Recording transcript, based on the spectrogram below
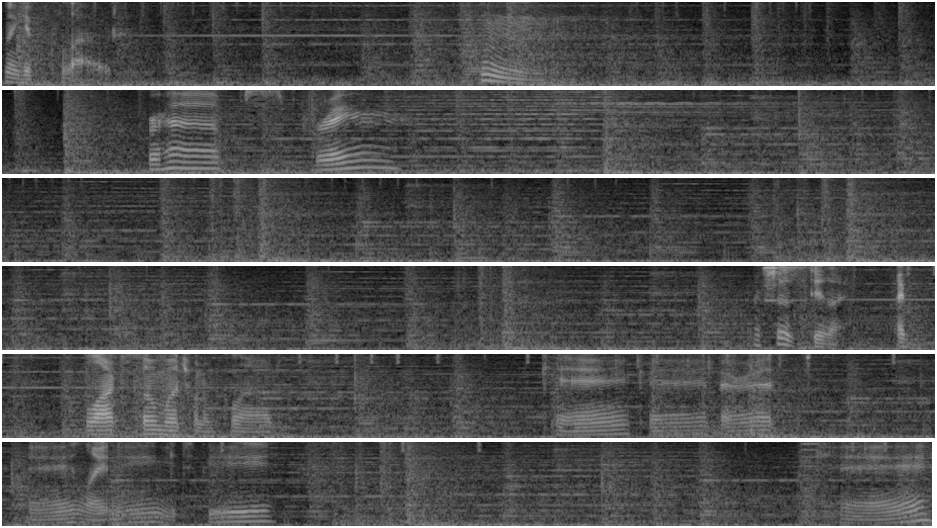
Gonna give Cloud. Hmm. Perhaps prayer? should just do that. I block so much when I'm Cloud. Okay, okay, Barret. Okay, Lightning, ETP. Okay.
